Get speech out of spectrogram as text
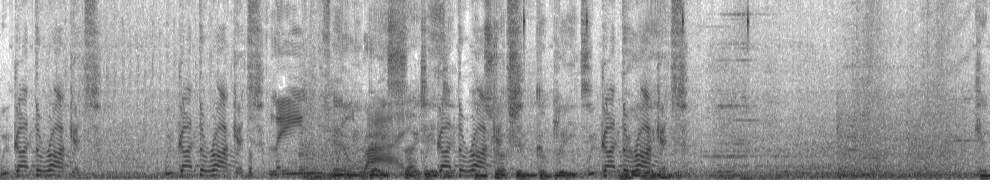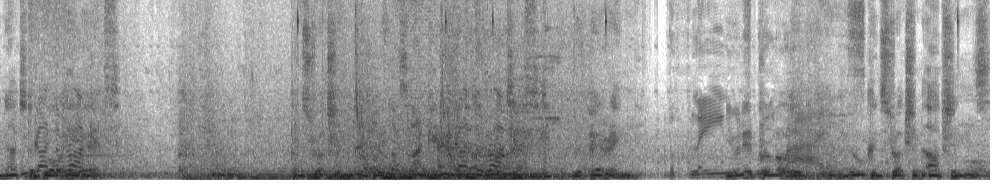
We've got the rockets. We've got the rockets. The Flames will rise. sighted. We got the rockets. Construction complete. We got the Building. rockets. Cannot We deploy got the here. rockets. Construction complete. We got the Under rockets. Repairing. The flames Unit promoted. rise. New construction options.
